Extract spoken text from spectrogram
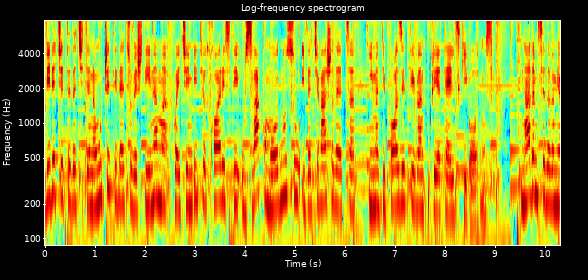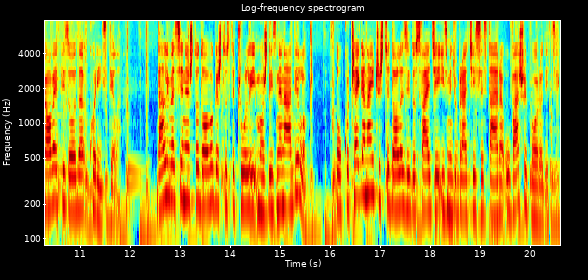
Vidjet ćete da ćete naučiti decu veštinama koje će im biti od koristi u svakom odnosu i da će vaša deca imati pozitivan prijateljski odnos. Nadam se da vam je ova epizoda koristila. Da li vas je nešto od ovoga što ste čuli možda iznenadilo? Oko čega najčešće dolazi do svađe između braća i sestara u vašoj porodici?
